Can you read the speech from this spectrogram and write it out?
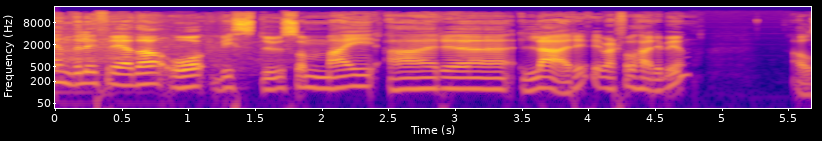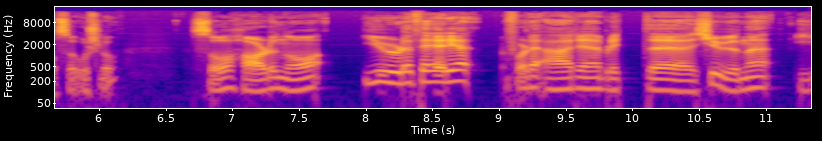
Endelig fredag, og hvis du som meg er eh, lærer, i hvert fall her i byen, altså Oslo, så har du nå juleferie, for det er eh, blitt eh, 20. i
